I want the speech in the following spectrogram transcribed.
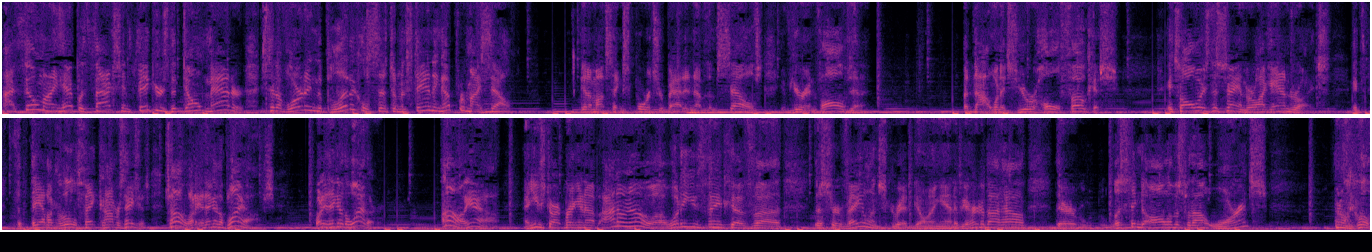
I fill my head with facts and figures that don't matter instead of learning the political system and standing up for myself. And I'm not saying sports are bad in of themselves if you're involved in it, but not when it's your whole focus. It's always the same. They're like androids. It's, they have like little fake conversations. So, what do you think of the playoffs? What do you think of the weather? Oh, yeah. And you start bringing up, I don't know, uh, what do you think of uh, the surveillance grid going in? Have you heard about how they're listening to all of us without warrants? They're like, well,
